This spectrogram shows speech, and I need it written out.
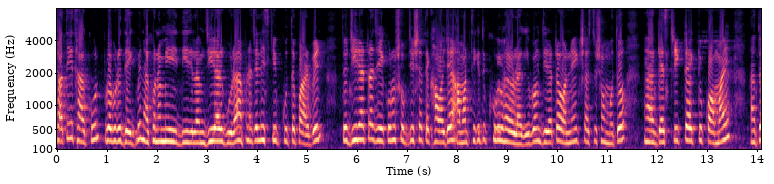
সাথেই থাকুন পুরো পুরো দেখবেন। এখন আমি দিয়ে দিলাম জিরার গুঁড়া। আপনারা চাইলে স্কিপ করতে পারবেন। তো জিরাটা যে কোনো সবজির সাথে খাওয়া যায়, আমার থেকে তো খুবই ভালো লাগে এবং জিরাটা অনেক স্বাস্থ্যসম্মত। গ্যাস্ট্রিকটা একটু কমায় তো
